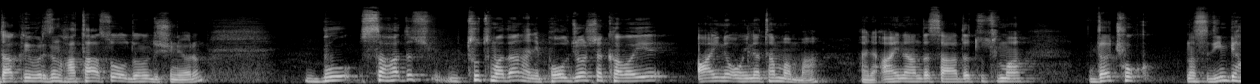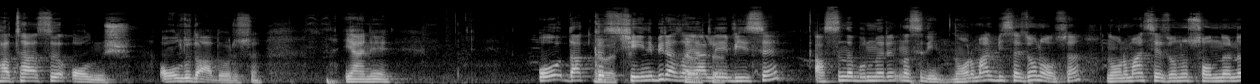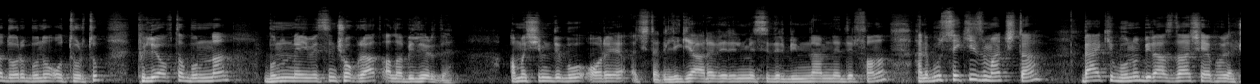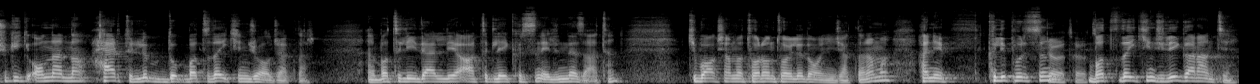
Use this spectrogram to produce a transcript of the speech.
Doug Rivers'ın hatası olduğunu düşünüyorum. Bu sahada tutmadan hani Paul George'la Kava'yı aynı oynatamama hani aynı anda sahada tutma da çok nasıl diyeyim bir hatası olmuş. Oldu daha doğrusu. Yani o dakika Evet. şeyini biraz Evet, ayarlayabilse aslında bunları nasıl diyeyim normal bir sezon olsa normal sezonun sonlarına doğru bunu oturtup playoff'ta bundan bunun meyvesini çok rahat alabilirdi. Ama şimdi bu oraya işte lige ara verilmesidir bilmem nedir falan. Hani bu 8 maçta belki bunu biraz daha şey yapabilir. Çünkü onlardan her türlü batıda ikinci olacaklar. Yani batı liderliği artık Lakers'ın elinde zaten. Ki bu akşam da Toronto ile de oynayacaklar ama hani Clippers'ın Evet, evet. batıda ikinciliği garanti.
